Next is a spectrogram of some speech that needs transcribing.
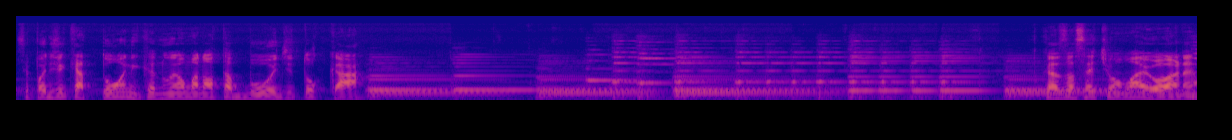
Você pode ver que a tônica não é uma nota boa de tocar. Por causa da sétima maior, né?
